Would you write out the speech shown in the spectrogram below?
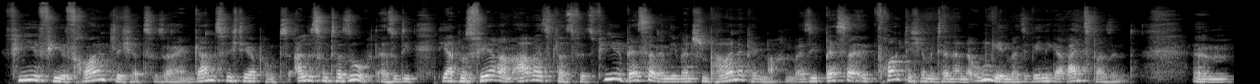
viel, viel freundlicher zu sein. Ganz wichtiger Punkt. Alles untersucht. Also die, die Atmosphäre am Arbeitsplatz wird viel besser, wenn die Menschen Powernapping machen, weil sie besser, freundlicher miteinander umgehen, weil sie weniger reizbar sind. Ähm,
